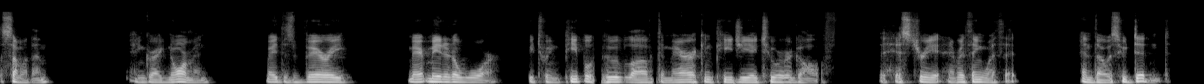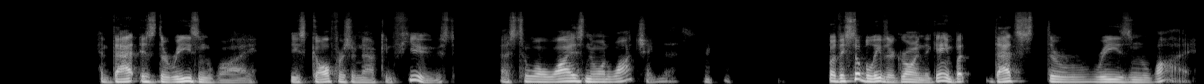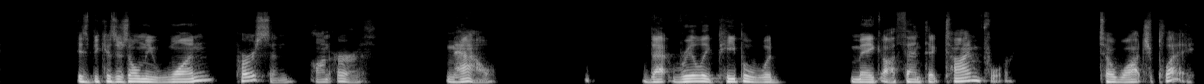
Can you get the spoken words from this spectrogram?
some of them, and Greg Norman made this very made it a war between people who loved American PGA Tour golf, the history and everything with it, and those who didn't. And that is the reason why these golfers are now confused as to well, why is no one watching this? but they still believe they're growing the game. But that's the reason why is because there's only one person on earth now that really people would make authentic time for to watch play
